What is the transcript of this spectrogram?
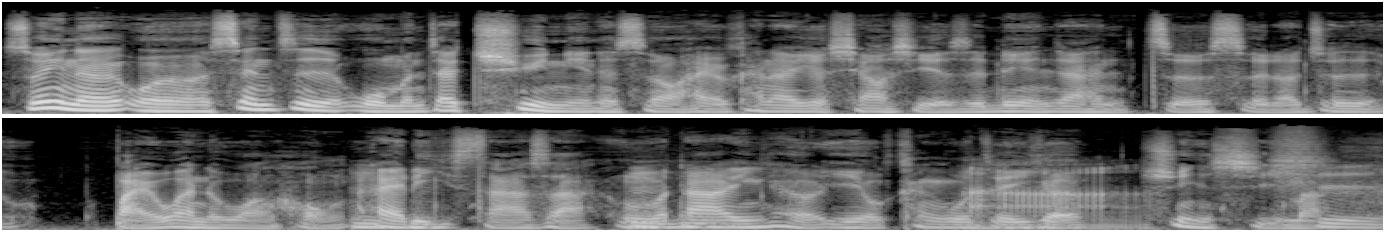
所以呢，我甚至我们在去年的时候还有看到一个消息，也是令人家很折舌的，就是。百万的网红艾丽莎莎，我们大家应该有也有看过这一个讯息嘛？是，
